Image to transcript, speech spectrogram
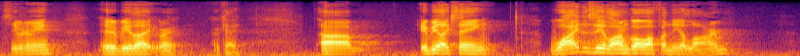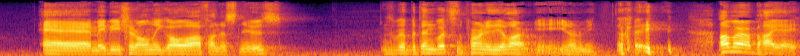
See what I mean? It would be like, right, okay. Um, it would be like saying, why does the alarm go off on the alarm? And maybe it should only go off on the snooze. But, but then what's the point of the alarm? You, you know what I mean? Okay. Amar Abaye.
